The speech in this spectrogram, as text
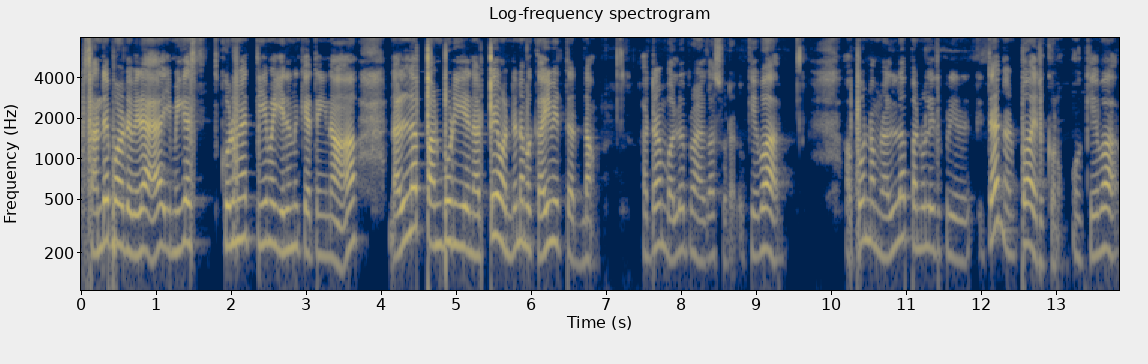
சண்டை போடுறதை விட மிக கொடுமையான தீமை எதுன்னு கேட்டிங்கன்னா நல்ல பண்புடைய நட்பை வந்து நம்ம கைவிட்டது தான் அதுதான் வள்ளுவர் அழகாக சொல்கிறார் ஓகேவா அப்போது நம்ம நல்ல பண்புல இருக்கக்கூடிய கிட்ட நட்பாக இருக்கணும் ஓகேவா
